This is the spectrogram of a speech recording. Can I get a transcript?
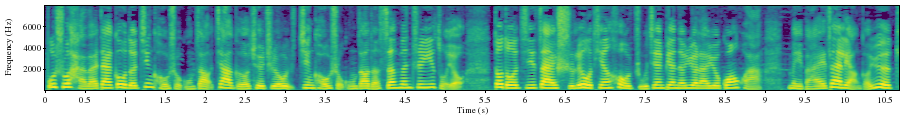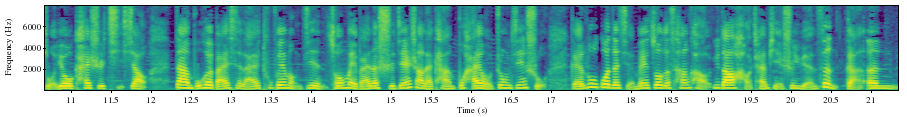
不输海外代购的进口手工皂，价格却只有进口手工皂的三分之一左右。痘痘肌在十六天后逐渐变得越来越光滑，美白在两个月左右开始起效，但不会白起来突飞猛进。从美白的时间上来看。不含有重金属，给路过的姐妹做个参考。遇到好产品是缘分，感恩。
